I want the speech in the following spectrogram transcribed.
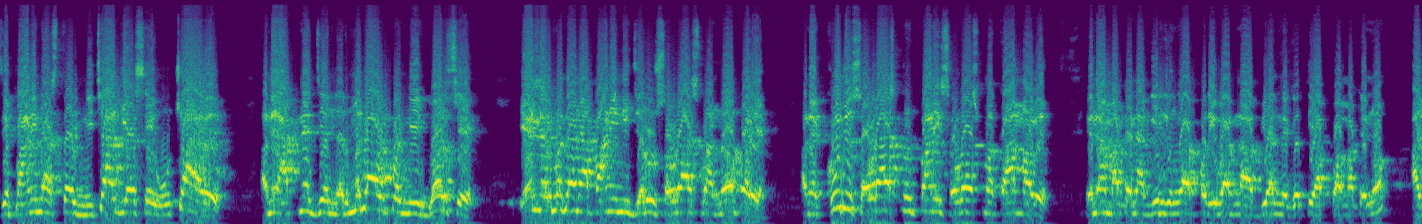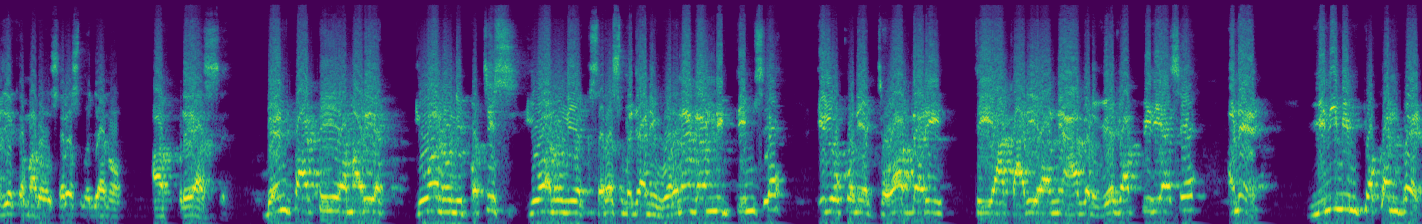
જે પાણીના સ્તર નીચા ગયા છે, ઊંચા આવે અને આપને જે નર્મદા ઉપર નિર્ભર છે, એ નર્મદાના પાણીની જરૂર સૌરાષ્ટ્રમાં ન પડે અને ખુદ સૌરાષ્ટ્રનું પાણી સૌરાષ્ટ્રમાં કામ આવે, એના માટેના ગીર ગંગા પરિવારના અભિયાનને ગતિ આપવા માટેનો આજે અમારો સરસ મજાનો આ પ્રયાસ છે. બેન પાર્ટી અમારી એક યુવાનોની, પચીસ યુવાનોની એક સરસ મજાની વરણા ગામની ટીમ છે. એ લોકોની એક જવાબદારી થી આ કાર્યને આગળ વેગ આપી રહ્યા છે અને મિનિમમ ટોકન પર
